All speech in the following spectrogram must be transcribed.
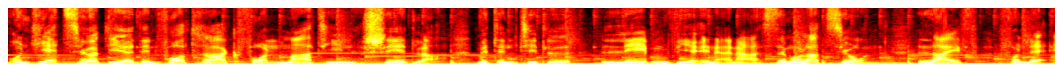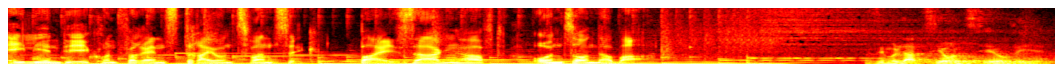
Und jetzt hört ihr den Vortrag von Martin Schädler mit dem Titel Leben wir in einer Simulation? Live von der Alien.de Konferenz 23 bei Sagenhaft und Sonderbar. Simulationstheorie.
